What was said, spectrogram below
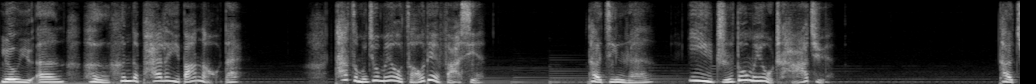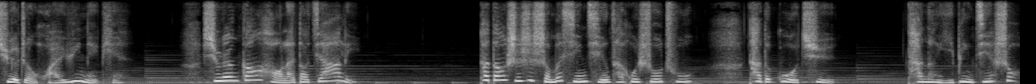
刘雨安狠狠地拍了一把脑袋，他怎么就没有早点发现？他竟然一直都没有察觉。他确诊怀孕那天，徐然刚好来到家里。他当时是什么心情才会说出他的过去？他能一并接受？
